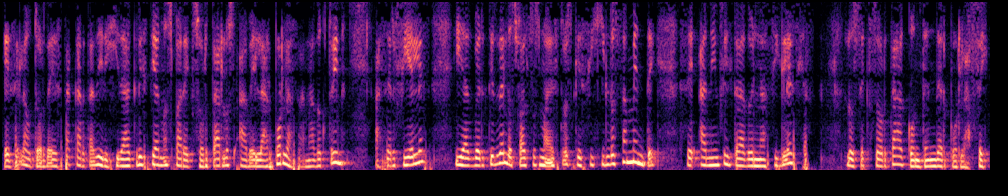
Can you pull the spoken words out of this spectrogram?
es el autor de esta carta dirigida a cristianos para exhortarlos a velar por la sana doctrina, a ser fieles y advertir de los falsos maestros que sigilosamente se han infiltrado en las iglesias. Los exhorta a contender por la fe,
